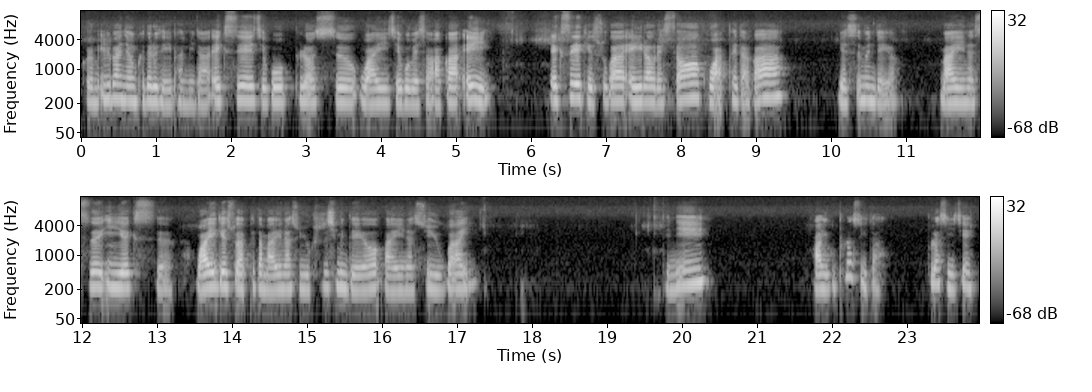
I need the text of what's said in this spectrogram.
그럼 일반형 그대로 대입합니다. x의 제곱 플러스 y 제곱에서 아까 a x의 개수가 a라 그랬어. 그 앞에다가 얘 쓰면 돼요. 마이너스 2x y 개수 앞에다 마이너스 6 쓰시면 돼요. 마이너스 6y 되니? 아 이거 플러스 2다. 플러스 2지?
